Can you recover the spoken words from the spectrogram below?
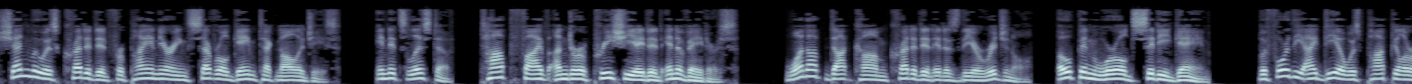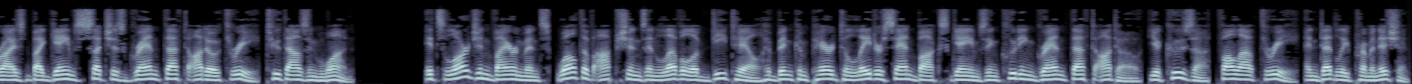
Shenmue is credited for pioneering several game technologies. In its list of top 5 underappreciated innovators, OneUp.com credited it as the original open-world city game before the idea was popularized by games such as Grand Theft Auto 3 2001. Its large environments, wealth of options and level of detail have been compared to later sandbox games including Grand Theft Auto, Yakuza, Fallout 3, and Deadly Premonition.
